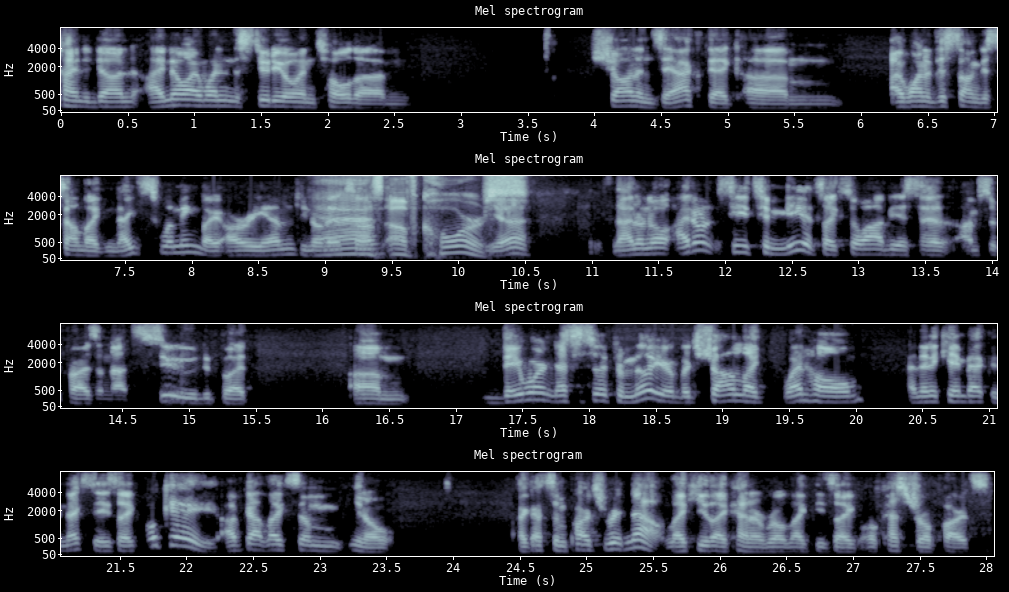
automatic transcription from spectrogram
Kind of done. I know I went in the studio and told um, Sean and Zach that um, I wanted this song to sound like "Night Swimming" by REM. Do you know that song? yes, of course. Yeah. I don't know. I don't see. To me, it's like so obvious that I'm surprised I'm not sued. But um, they weren't necessarily familiar. But Sean like went home, and then he came back the next day. He's like, "Okay, I've got like some, you know, I got some parts written out." Like he like kind of wrote like these like orchestral parts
